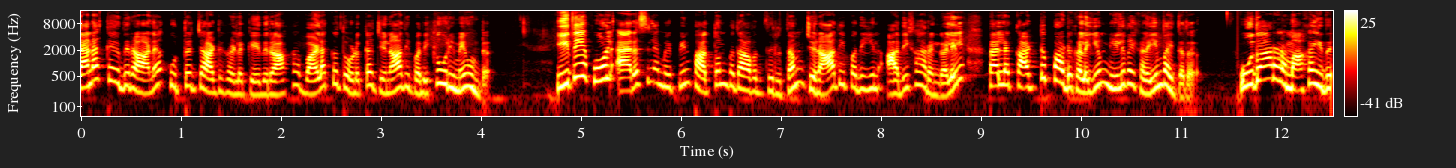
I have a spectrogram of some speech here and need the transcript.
தனக்கு எதிரான குற்றச்சாட்டுகளுக்கு எதிராக வழக்கு தொடுக்க ஜனாதிபதிக்கு உரிமை உண்டு. இதேபோல் அரசியலமைப்பின் பத்தொன்பதாவது திருத்தம் ஜனாதிபதியின் அதிகாரங்களில் பல கட்டுப்பாடுகளையும் நிலுவைகளையும் வைத்தது. உதாரணமாக இது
